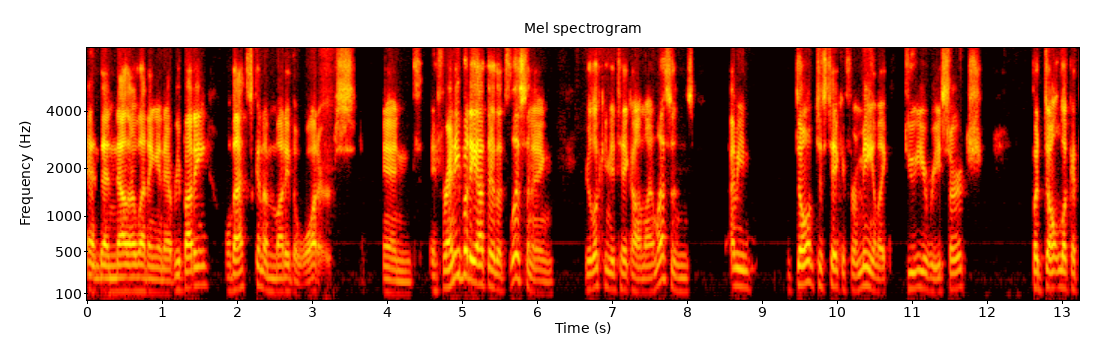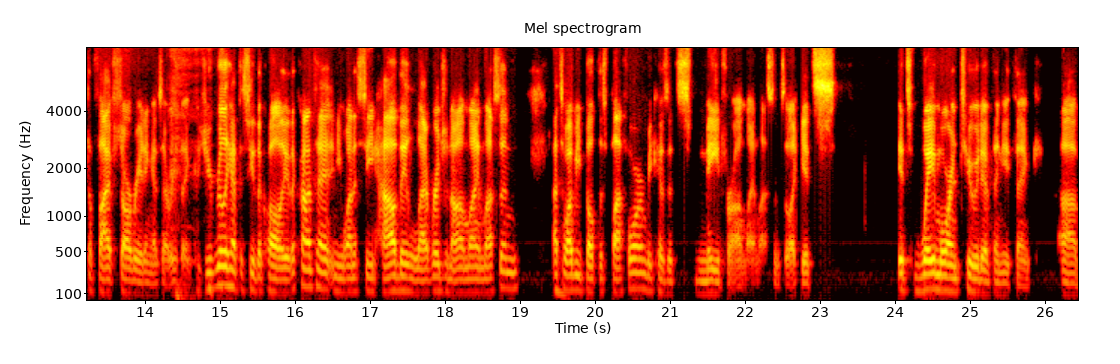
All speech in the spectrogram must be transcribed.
and then now they're letting in everybody. Well, that's going to muddy the waters. And if for anybody out there that's listening, you're looking to take online lessons, I mean, don't just take it from me. Like, do your research, but don't look at the five star rating as everything because you really have to see the quality of the content and you want to see how they leverage an online lesson. That's why we built this platform because it's made for online lessons. So like, it's it's way more intuitive than you think. Uh,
